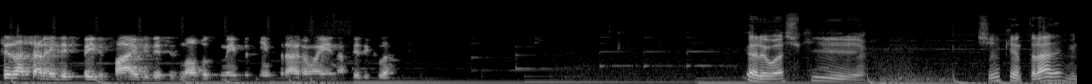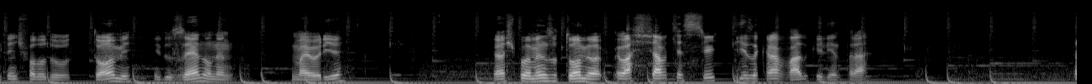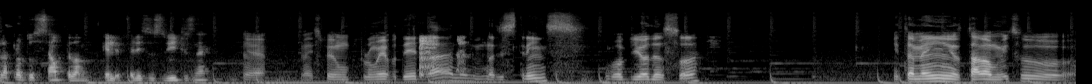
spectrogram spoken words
Vocês acharam aí desse Phase 5, desses novos membros que entraram aí na Phase Cara, eu acho que tinha que entrar, né? Muita gente falou do Tommy e do Zenon, né? A maioria. Eu acho que pelo menos o Tommy, eu, eu achava, tinha certeza cravado que ele ia entrar. Pela produção, pela que ele fez os vídeos, né? É, mas foi um, por um erro dele lá, né? Nas strings, o Bobiô dançou. E também eu tava muito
